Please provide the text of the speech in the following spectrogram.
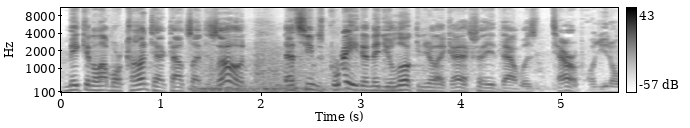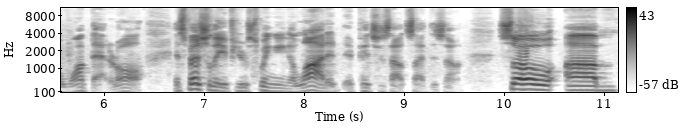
making a lot more contact outside the zone. That seems great. And then you look and you're like, actually, that was terrible. You don't want that at all, especially if you're swinging a lot at, at pitches outside the zone. So um,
